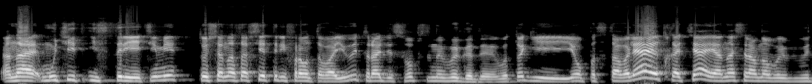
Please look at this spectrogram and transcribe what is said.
она мутит и с третьими, то есть она за все три фронта воюет ради собственной выгоды. В итоге ее подставляют, хотя и она все равно вы, вы,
